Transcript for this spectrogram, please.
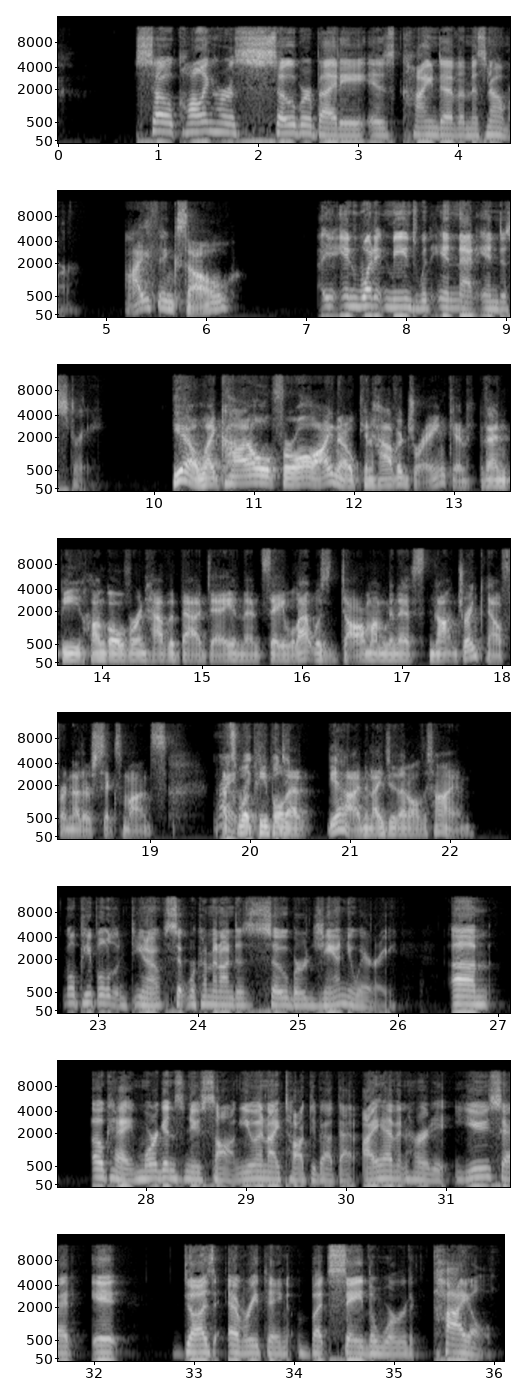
So calling her a sober buddy is kind of a misnomer I think so. in what it means within that industry. Yeah, like Kyle, for all I know, can have a drink and then be hungover and have a bad day and then say, well, that was dumb. I'm going to not drink now for another six months. That's what like people people, do- that, yeah, I mean, I do that all the time. Well, people, you know, so we're coming on to sober January. Um, okay, Morgan's new song. You and I talked about that. I haven't heard it. You said it does everything but say the word Kyle.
